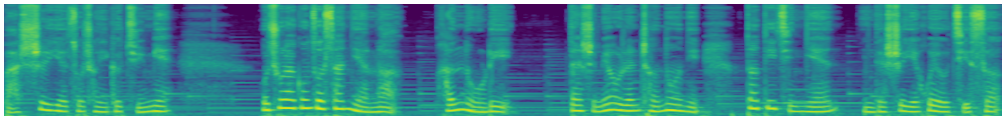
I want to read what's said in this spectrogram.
把事业做成一个局面。我出来工作三年了，很努力，但是没有人承诺你到第几年。你的事业会有起色，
